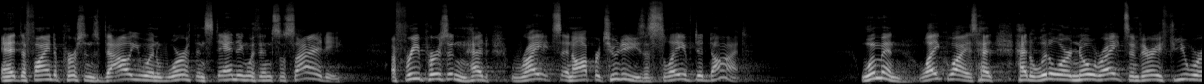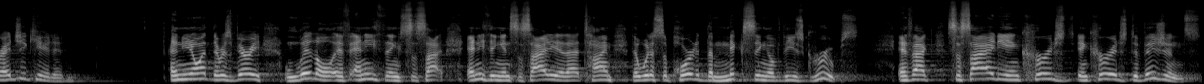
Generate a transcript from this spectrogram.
and it defined a person's value and worth and standing within society. A free person had rights and opportunities, a slave did not. Women, likewise, had, had little or no rights, and very few were educated. And you know what? There was very little, if anything, society, anything in society at that time that would have supported the mixing of these groups. In fact, society encouraged, encouraged divisions.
